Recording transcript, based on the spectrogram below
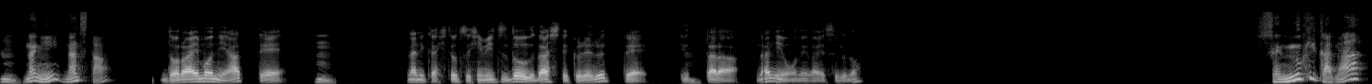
うん。何？なんつった？ドラえもんに会って、うん何か一つ秘密道具出してくれるって言ったら、何をお願いするの？栓抜きかな？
